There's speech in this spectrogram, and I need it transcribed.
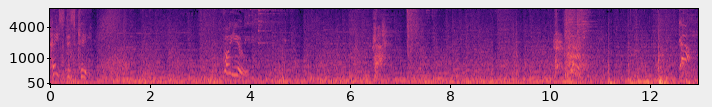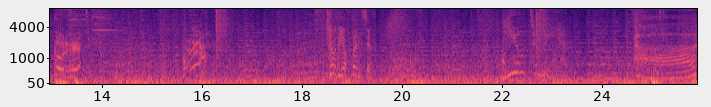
Haste is key. For you. The offensive! Yield to me. Ah,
